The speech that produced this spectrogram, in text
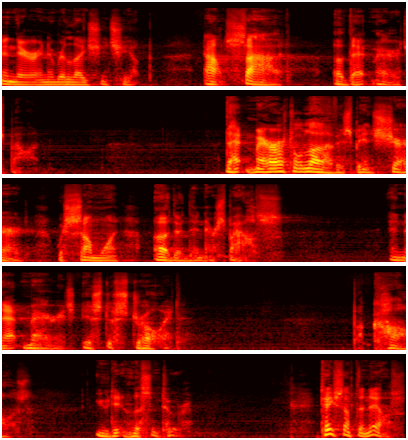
and they're in a relationship. outside of that marriage bond. That marital love is being shared with someone other than their spouse. And that marriage is destroyed because you didn't listen to her. Tell you something else.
